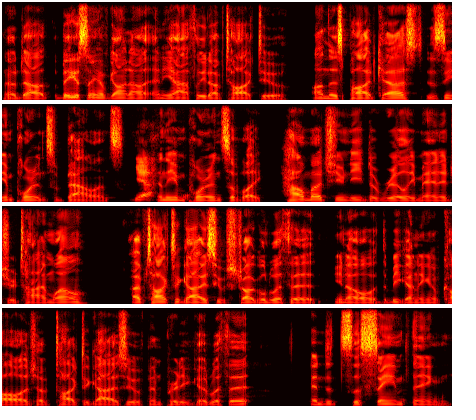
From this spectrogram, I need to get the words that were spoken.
No doubt. The biggest thing I've gone out any athlete I've talked to on this podcast is the importance of balance. Yeah. And the importance of like how much you need to really manage your time well. I've talked to guys who've struggled with it, you know, at the beginning of college. I've talked to guys who have been pretty good with it. And it's the same thing,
